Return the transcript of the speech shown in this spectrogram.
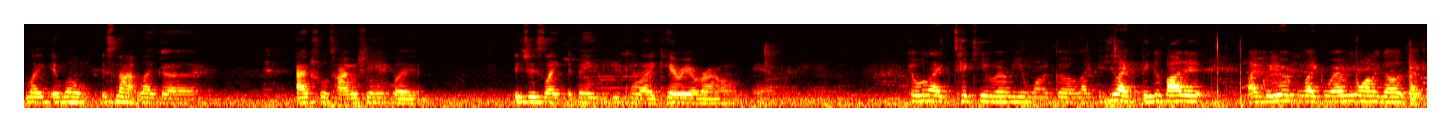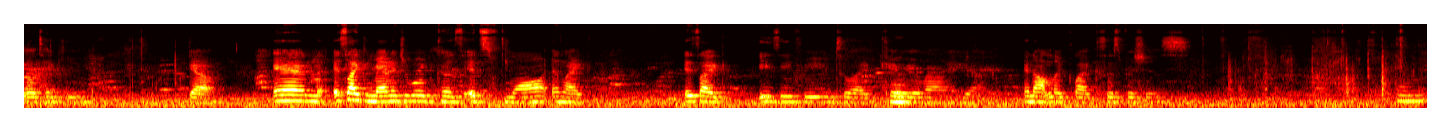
Like it won't. It's not like a actual time machine, but it's just like a thing you can like carry around and. it will like take you wherever you want to go. Like if you like think about it, like where you're like wherever you want to go, like it'll take you. Yeah, and it's like manageable because it's small and like it's like easy for you to like carry mm. around. Yeah. And not look like suspicious. Um,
